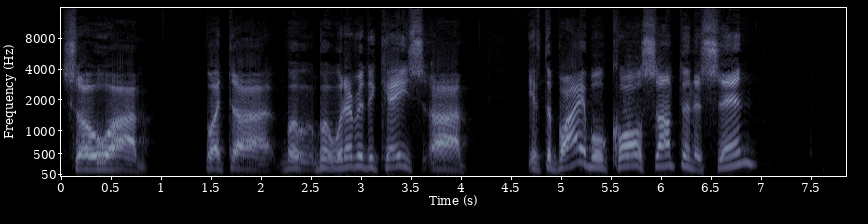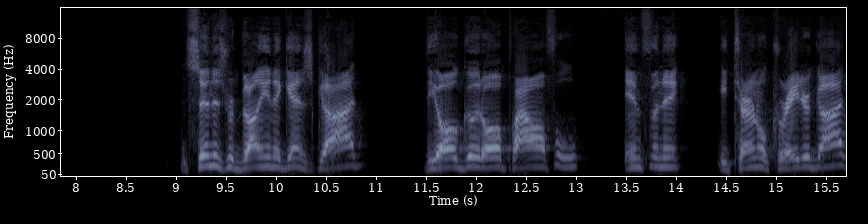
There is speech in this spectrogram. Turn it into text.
so, uh, but uh, but but whatever the case, uh, if the Bible calls something a sin, sin is rebellion against God, the all good, all powerful, infinite, eternal creator God.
